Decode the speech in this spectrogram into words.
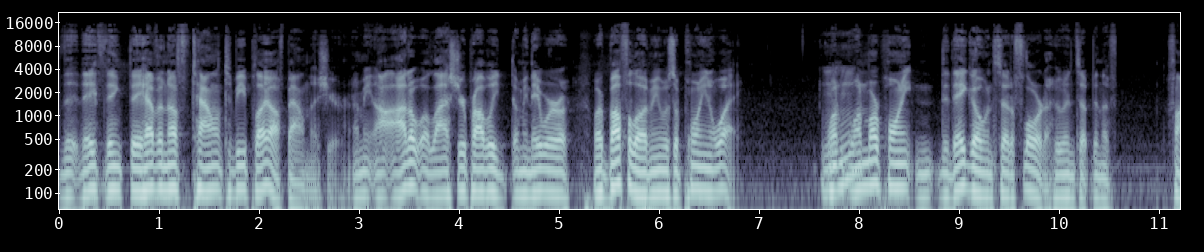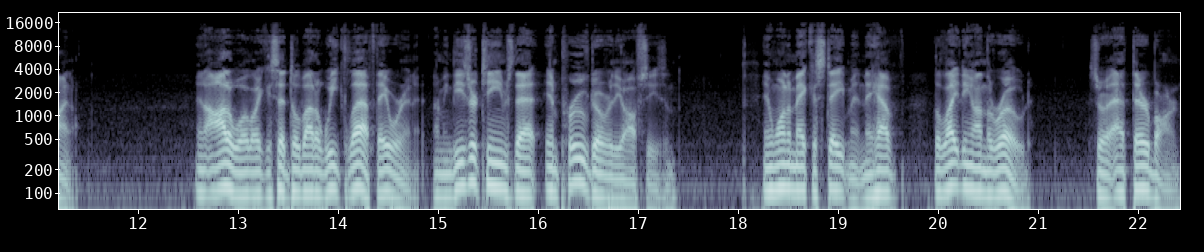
They, they think they have enough talent to be playoff bound this year. I mean. Well, last year probably. I mean, they were or Buffalo. I mean, was a point away. One one more point, and they go instead of Florida, who ends up in the final. And Ottawa, like I said, till about a week left, they were in it. I mean, these are teams that improved over the offseason and want to make a statement. They have the Lightning on the road, so at their barn.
